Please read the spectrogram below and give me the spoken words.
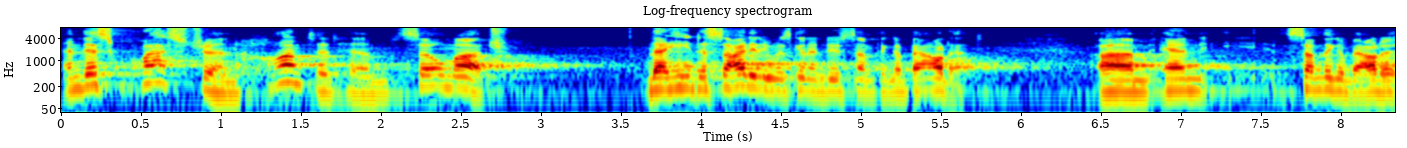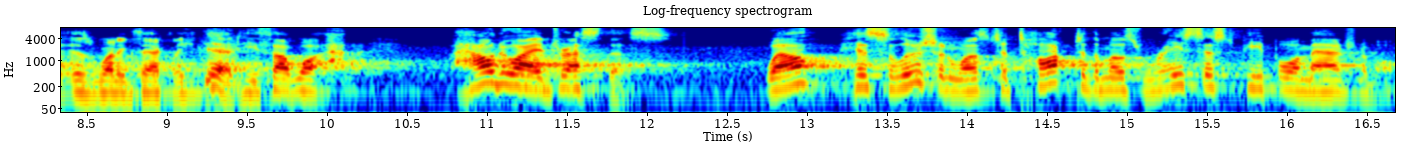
And this question haunted him so much that he decided he was going to do something about it. Um, and something about it is what exactly he did. He thought, well, how do I address this? Well, his solution was to talk to the most racist people imaginable.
